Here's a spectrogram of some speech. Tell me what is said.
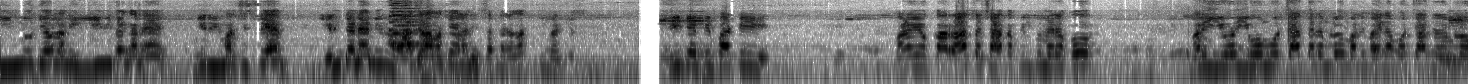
హిందూ దేవులని ఈ విధంగానే మీరు విమర్శిస్తే వెంటనే మీరు రాజీనామా చేయాలని సందర్భంగా డిమాండ్ చేస్తున్నాం. బీజేపీ పార్టీ మన యొక్క రాష్ట్ర శాఖ పిలుపు మేరకు మరి యువ యువ మోర్చా ఆధ్వర్యంలో మరి మహిళా మోర్చా ఆధ్వర్యంలో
